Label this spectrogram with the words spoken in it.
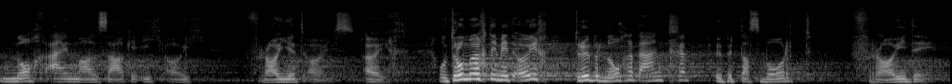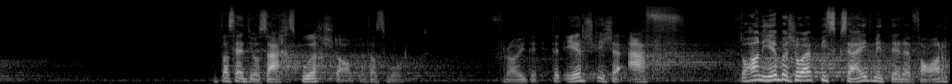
Noch einmal sage ich euch, freut euch. Und darum möchte ich mit euch darüber nachdenken, über das Wort Freude. Das hat ja sechs Buchstaben, das Wort. Freude. Der erste ist ein F. Da habe ich eben schon etwas gesagt mit dieser Farbe.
